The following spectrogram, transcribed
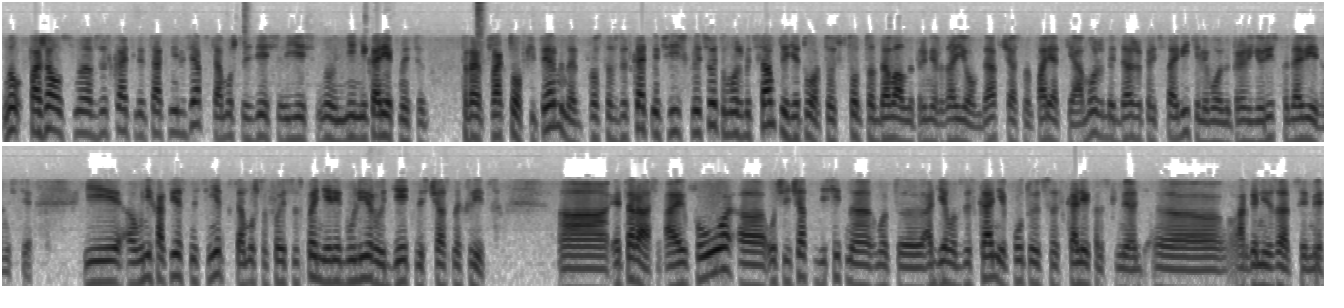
Ну, пожалуйста, на взыскателя так нельзя, потому что здесь есть ну, не, некорректность трактовки термина. Просто взыскательное физическое лицо, это может быть сам кредитор, то есть кто-то давал, например, заем да, в частном порядке, а может быть даже представитель его, например, юрист по доверенности. И у них ответственности нет, потому что ФССП не регулирует деятельность частных лиц. А, это раз. А ФО а, очень часто действительно вот, э, отделы взыскания путаются с коллекторскими э, организациями.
